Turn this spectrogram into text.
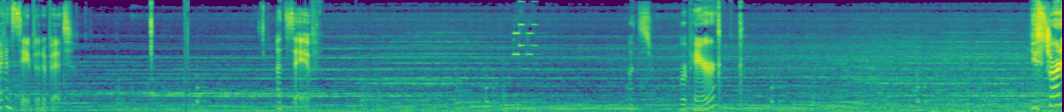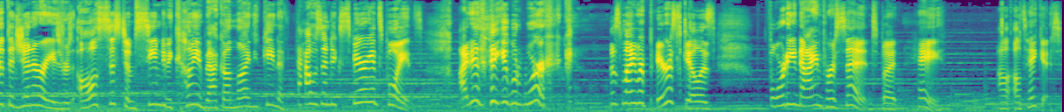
I haven't saved it a bit. Let's save. Let's repair. You started the generators. All systems seem to be coming back online. You gained a thousand experience points. I didn't think it would work. Because my repair skill is 49%. But hey, I'll, I'll take it.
